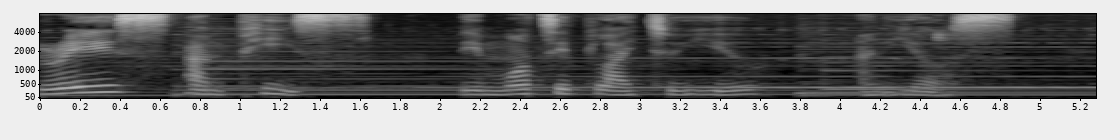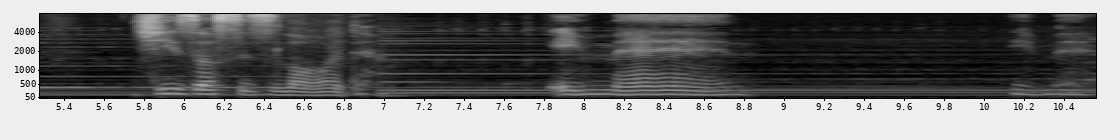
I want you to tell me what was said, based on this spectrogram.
grace and peace be multiplied to you and yours. Jesus is Lord. Amen. Amen.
